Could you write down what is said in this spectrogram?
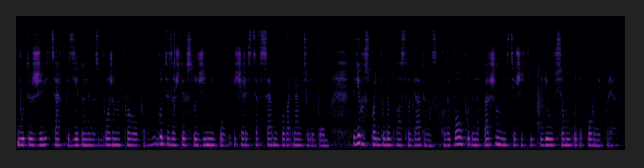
бути в живій церкві, з'єднаними з Божими пророками, бути завжди в служінні Богу, і через це все ми повернемо цю любов. Тоді Господь буде благословляти нас. Коли Бог буде на першому місці в житті, тоді у всьому буде повний порядок.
